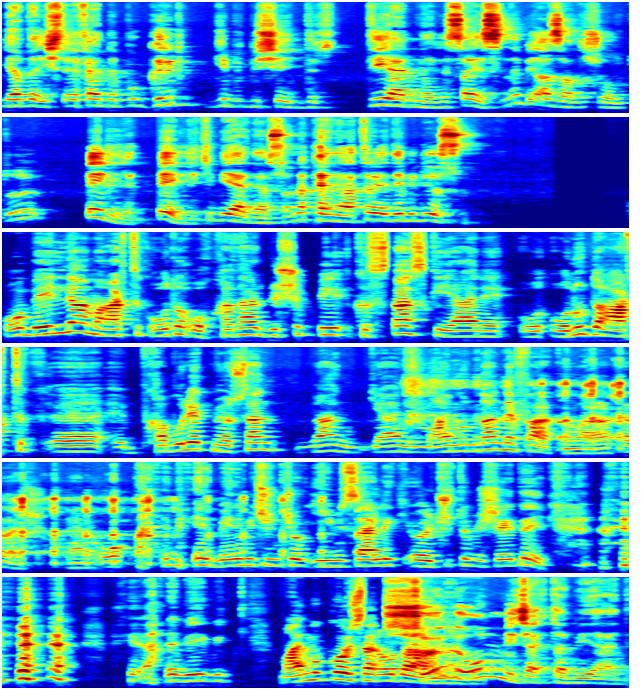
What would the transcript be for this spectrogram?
Ya da işte efendim bu grip gibi bir şeydir diyenlerin sayısında bir azalış olduğu belli. Belli ki bir yerden sonra penetre edebiliyorsun. O belli ama artık o da o kadar düşük bir kıstas ki yani onu da artık e, kabul etmiyorsan ben yani maymundan ne farkın var arkadaş? Yani o benim için çok iyimserlik ölçütü bir şey değil. yani bir, bir maymun koysan o da Şöyle anladım. olmayacak tabii yani.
